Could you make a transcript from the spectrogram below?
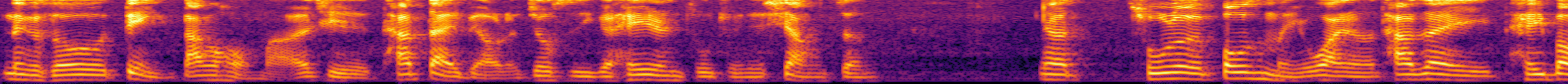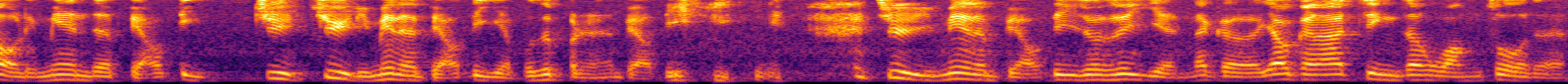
那个时候电影当红嘛，而且它代表的就是一个黑人族群的象征。那除了 Bossman 以外呢，他在《黑豹》里面的表弟，剧剧里面的表弟也不是本人的表弟，剧里面的表弟就是演那个要跟他竞争王座的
